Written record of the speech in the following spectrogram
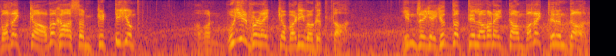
வதைக்க அவகாசம் கிட்டியும் அவன் உயிர் பிழைக்க வழிவகுத்தார் இன்றைய யுத்தத்தில் அவனை தாம் வதைத்திருந்தால்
